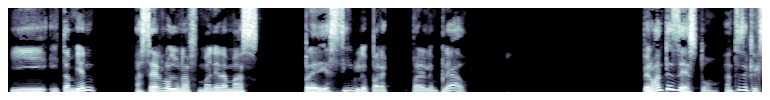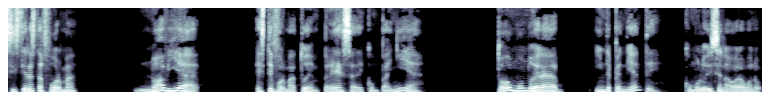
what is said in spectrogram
y, y también hacerlo de una manera más predecible para, para el empleado. Pero antes de esto, antes de que existiera esta forma, no había este formato de empresa, de compañía todo el mundo era independiente. Como lo dicen ahora, bueno,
